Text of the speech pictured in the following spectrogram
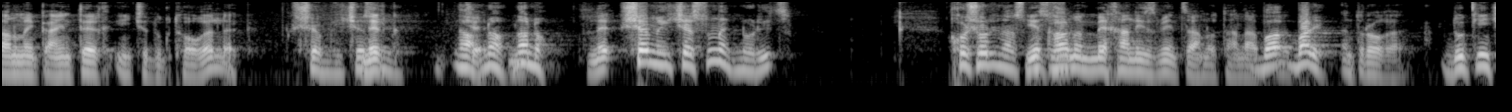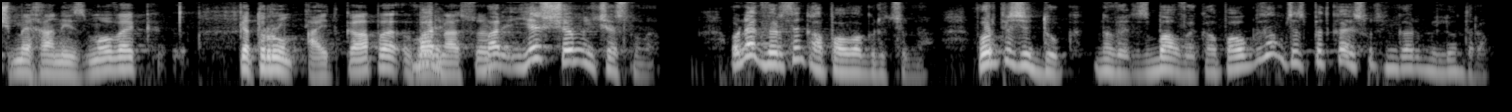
Տանում ենք այնտեղ, ինչը դուք թողել եք։ Շեմ իջեցնում։ Նո, նո, նո, նո։ Շեմ իջեցնում ենք նորից։ Խոշորին ասում Ես ուզում եմ մեխանիզմին ծանոթանալ։ Բարի, ընտրողը։ Դուք ինչ մեխանիզմով եք կտրում այդ կապը, որն ասում։ Բարի, ես շեմ իջեցնում եմ։ Օրինակ վերցենք ապահովագրությունը։ Որպեսզի դուք նվեր զբաղվեք ապահովագրությամբ, ձեզ պետք է այսօր 500 միլիոն դրամ։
